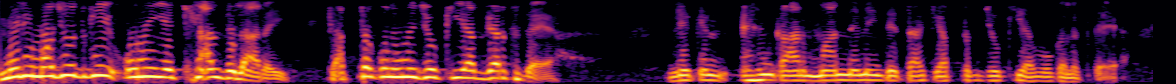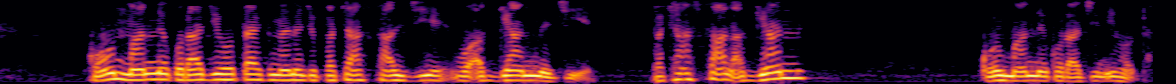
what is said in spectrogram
मेरी मौजूदगी उन्हें यह ख्याल दिला रही कि अब तक उन्होंने जो किया व्यर्थ गया। लेकिन अहंकार मानने नहीं देता कि अब तक जो किया वो गलत गया। कौन मानने को राज़ी होता है कि मैंने जो पचास साल जिए, वो अज्ञान में जिए? पचास साल अज्ञान? में कोई मानने को राज़ी नहीं होता।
